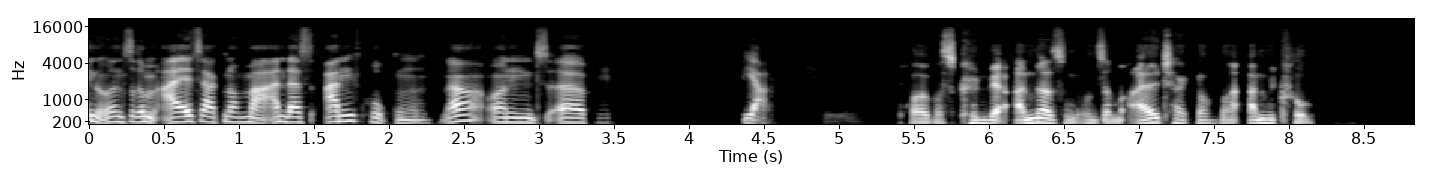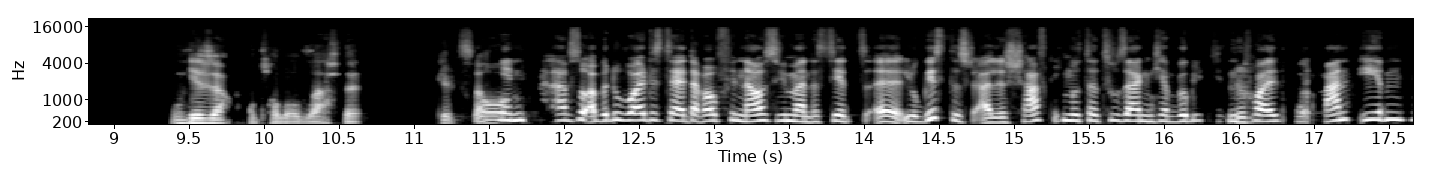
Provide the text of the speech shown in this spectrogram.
in unserem Alltag nochmal anders angucken. Ne? Und äh, ja. Toll, was können wir anders in unserem Alltag nochmal angucken? Und eine tolle Sache. Gibt's auch. Auf jeden Fall. Achso, aber du wolltest ja darauf hinaus, wie man das jetzt äh, logistisch alles schafft. Ich muss dazu sagen, ich habe wirklich diesen tollen Mann eben,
